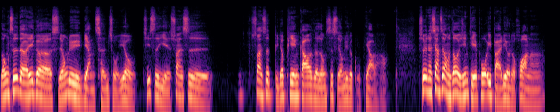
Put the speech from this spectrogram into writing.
融资的一个使用率两成左右，其实也算是算是比较偏高的融资使用率的股票了哈。所以呢，像这种都已经跌破一百六的话呢，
